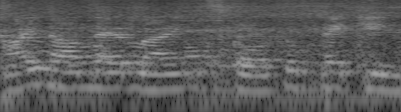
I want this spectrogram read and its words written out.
Hainan Airlines go to Peking.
